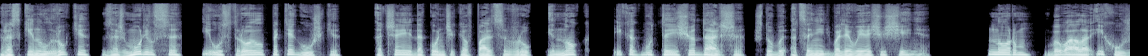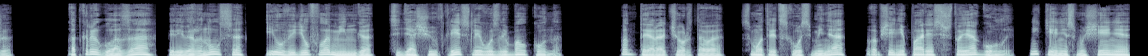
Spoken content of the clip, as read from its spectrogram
Раскинул руки, зажмурился и устроил потягушки от шеи до кончиков пальцев рук и ног и как будто еще дальше, чтобы оценить болевые ощущения. Норм, бывало и хуже. Открыл глаза, перевернулся и увидел фламинго, сидящую в кресле возле балкона. Пантера чертова смотрит сквозь меня, вообще не парясь, что я голый. Ни тени смущения,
